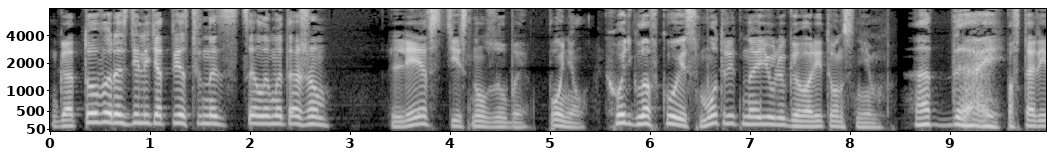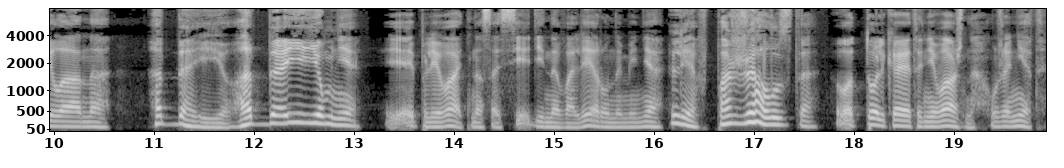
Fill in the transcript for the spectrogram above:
Готовы разделить ответственность с целым этажом?» Лев стиснул зубы. Понял. Хоть Главко и смотрит на Юлю, говорит он с ним. «Отдай!» — повторила она. «Отдай ее! Отдай ее мне!» Ей плевать на соседей, на Валеру, на меня. «Лев, пожалуйста!» Вот только это не важно, уже нет.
